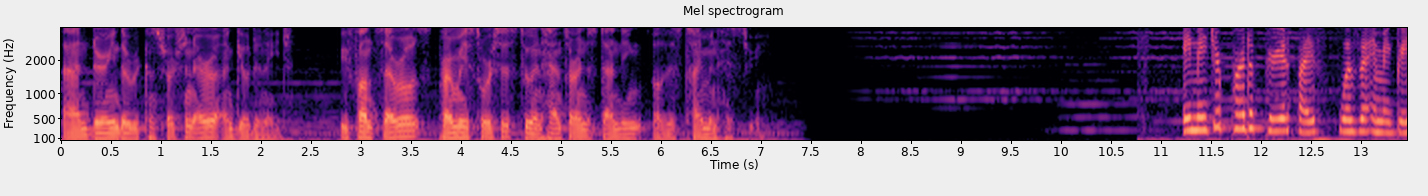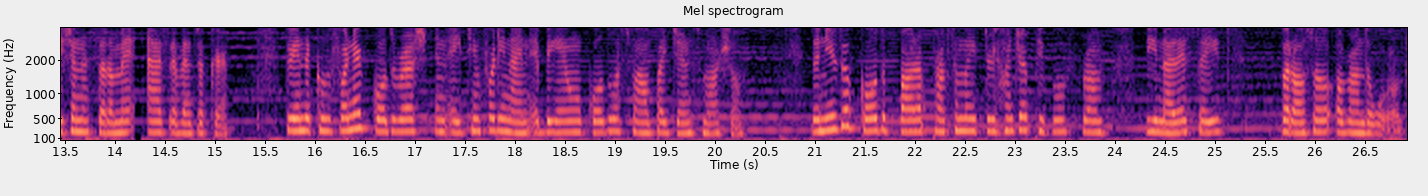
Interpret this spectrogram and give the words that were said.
and during the Reconstruction era and Gilded Age. We found several primary sources to enhance our understanding of this time in history. A major part of period 5 was the immigration and settlement as events occur. During the California Gold Rush in 1849, it began when gold was found by James Marshall. The news of gold brought approximately 300 people from the United States, but also around the world.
